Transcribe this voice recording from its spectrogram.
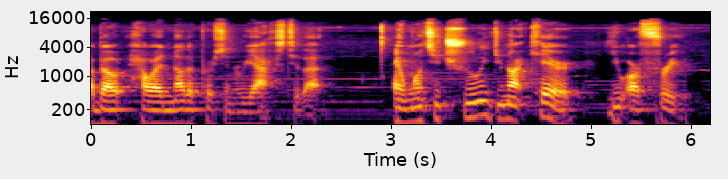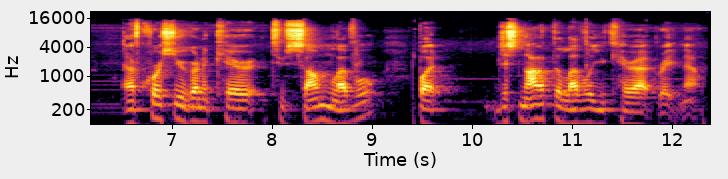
about how another person reacts to that. And once you truly do not care, you are free. And of course, you're going to care to some level, but just not at the level you care at right now.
